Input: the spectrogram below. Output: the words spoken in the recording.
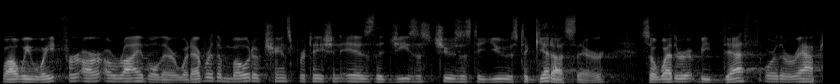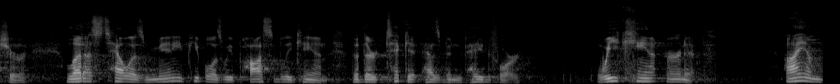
while we wait for our arrival there, whatever the mode of transportation is that Jesus chooses to use to get us there, so whether it be death or the rapture, let us tell as many people as we possibly can that their ticket has been paid for. We can't earn it. I am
